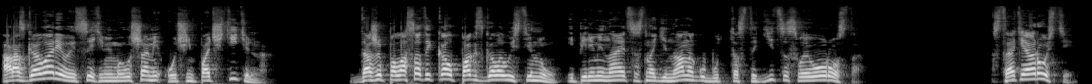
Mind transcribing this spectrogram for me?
а разговаривает с этими малышами очень почтительно. Даже полосатый колпак с головы стянул и переминается с ноги на ногу, будто стыдится своего роста. Кстати, о росте.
